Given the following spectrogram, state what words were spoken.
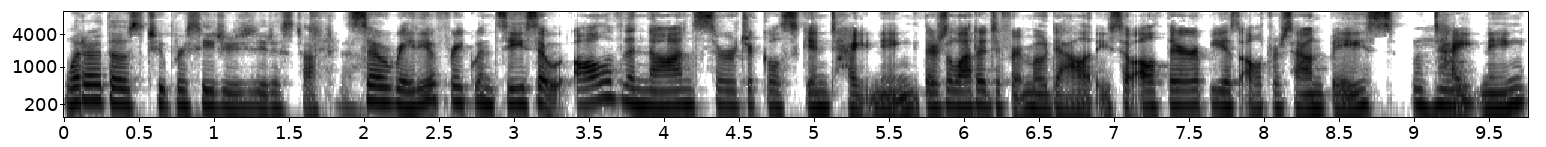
What are those two procedures you just talked about? So, radio frequency. So, all of the non surgical skin tightening, there's a lot of different modalities. So, Ultherapy is ultrasound based Mhm. tightening.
